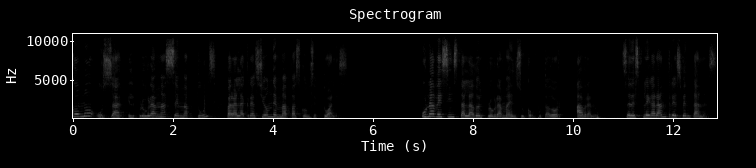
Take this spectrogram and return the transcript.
¿Cómo usar el programa CMAP Tools para la creación de mapas conceptuales? Una vez instalado el programa en su computador, ábralo. Se desplegarán tres ventanas,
